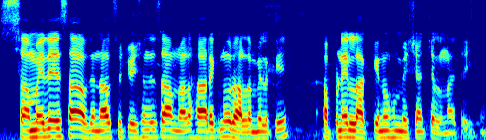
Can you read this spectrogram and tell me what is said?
ਸਮੇਂ ਦੇ ਹਿਸਾਬ ਦੇ ਨਾਲ ਸਿਚੁਏਸ਼ਨ ਦੇ ਹਿਸਾਬ ਨਾਲ ਹਰ ਇੱਕ ਨੂੰ ਰਲ ਮਿਲ ਕੇ ਆਪਣੇ ਇਲਾਕੇ ਨੂੰ ਹਮੇਸ਼ਾ ਚੱਲਣਾ ਚਾਹੀਦਾ।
